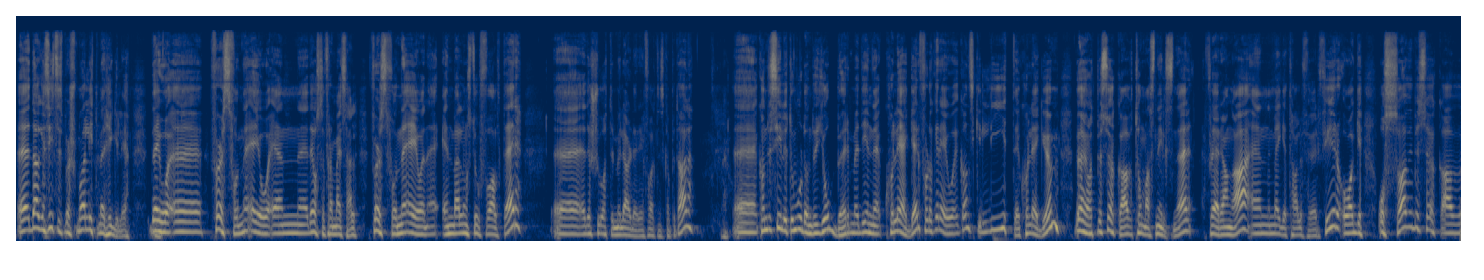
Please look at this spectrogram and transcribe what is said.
Dagens siste spørsmål, litt mer hyggelig. Det er jo, eh, First Fundet er jo en Det er også fra meg selv. First Fundet er jo en, en mellomstor forvalter. Eh, er det 7-8 milliarder i forvaltningskapital. Eh, kan du si litt om hvordan du jobber med dine kolleger? For dere er jo et ganske lite kollegium. Vi har jo hatt besøk av Thomas Nilsen der flere ganger, en meget talefør fyr. Og også har vi besøk av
